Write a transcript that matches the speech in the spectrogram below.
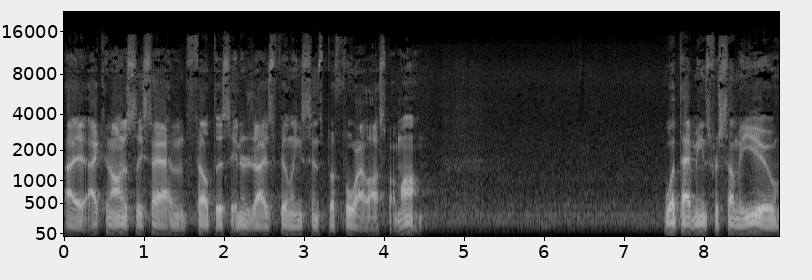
I, I can honestly say I haven't felt this energized feeling since before I lost my mom. What that means for some of you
